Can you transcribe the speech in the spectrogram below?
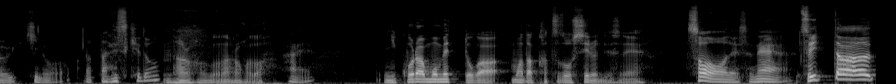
う機能だったんですけど、なるほど、なるほど。はい。ニコラ・モメットがまだ活動してるんですね。そうですね。ツイッター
